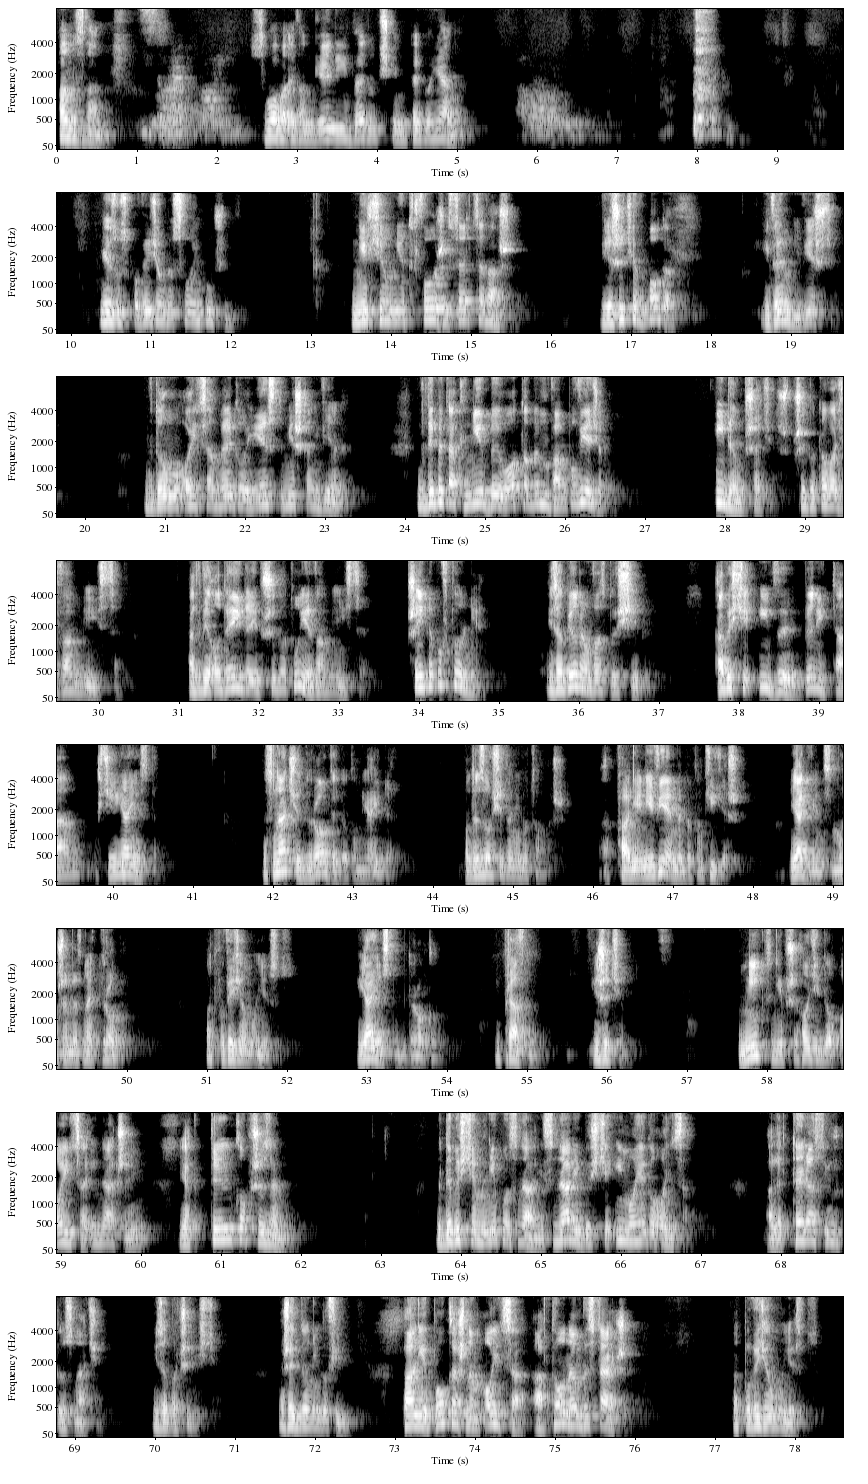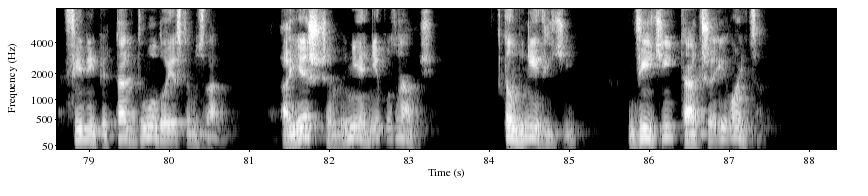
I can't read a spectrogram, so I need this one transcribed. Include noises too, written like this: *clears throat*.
Pan z wami. Słowa Ewangelii według świętego Jana. Jezus powiedział do swoich uczniów: Niech się nie trwoży serce wasze. Wierzycie w Boga i we mnie wierzcie. W domu Ojca mego jest mieszkań wiele. Gdyby tak nie było, to bym wam powiedział. Idę przecież przygotować wam miejsce. A gdy odejdę i przygotuję wam miejsce, przyjdę powtórnie i zabiorę was do siebie, abyście i wy byli tam, gdzie ja jestem. Znacie drogę, dokąd ja idę. Odezwał się do niego Tomasz. A panie, nie wiemy, dokąd idziesz. Jak więc możemy znać drogę? Odpowiedział mu Jezus. Ja jestem drogą i prawdą i życiem. Nikt nie przychodzi do Ojca inaczej, jak tylko przeze mnie. Gdybyście mnie poznali, znalibyście i mojego Ojca, ale teraz już go znacie i zobaczyliście. Rzekł do niego Filip. Panie, pokaż nam Ojca, a to nam wystarczy. Odpowiedział mu Jezus. Filipie, tak długo jestem z wami, a jeszcze mnie nie poznałeś. Kto mnie widzi, widzi także i Ojca.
